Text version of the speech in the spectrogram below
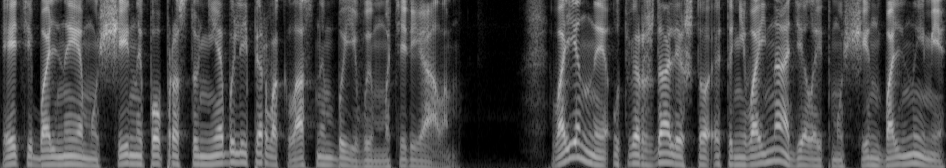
Эти больные мужчины попросту не были первоклассным боевым материалом. Военные утверждали, что это не война делает мужчин больными,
